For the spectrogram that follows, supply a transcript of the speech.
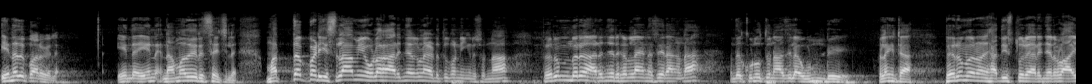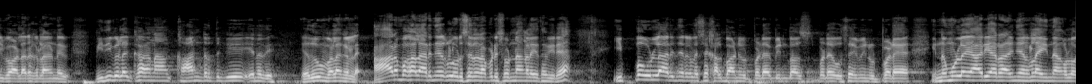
எனது பார்வையில். என்ன நமது ரிசர்ச்சில் மற்றபடி இஸ்லாமிய உலக அறிஞர்கள்லாம் எடுத்துக்கொண்டீங்கன்னு சொன்னால் பெரும் பெரும் அறிஞர்கள்லாம் என்ன செய்கிறாங்கன்னா அந்த குனூத்து நாசிலா உண்டு. விளங்கிட்டா? பெரும் பெரும் ஹதீஸ் துறை அறிஞர்கள் ஆய்வாளர்கள் விதிவிலக்காக நான் காண்றதுக்கு என்னது? எதுவும் விளங்கல. ஆரம்பகால அறிஞர்கள் ஒரு சிலர் அப்படி சொன்னாங்களே தவிர இப்போ உள்ள அறிஞர்கள் ஷேக் அல்பானி உட்பட பின்பாஸ் உட்பட உசைமின் உட்பட இன்னமுள்ள யார் யார் அறிஞர்களாக இருந்தாங்களோ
